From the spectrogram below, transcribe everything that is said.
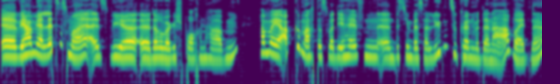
äh, wir haben ja letztes Mal, als wir äh, darüber gesprochen haben, haben wir ja abgemacht, dass wir dir helfen, äh, ein bisschen besser lügen zu können mit deiner Arbeit, ne?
